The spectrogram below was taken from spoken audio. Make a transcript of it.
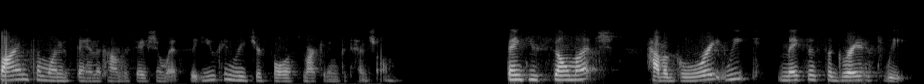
find someone to stay in the conversation with so that you can reach your fullest marketing potential. Thank you so much. Have a great week. Make this the greatest week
